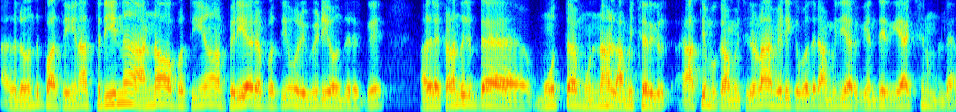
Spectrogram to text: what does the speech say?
அதில் வந்து பார்த்தீங்கன்னா திடீர்னு அண்ணாவை பற்றியும் பெரியாரை பற்றியும் ஒரு வீடியோ வந்திருக்கு. அதில் கலந்துக்கிட்ட மூத்த முன்னாள் அமைச்சர்கள் அதிமுக அமைச்சர்கள்லாம் வேடிக்கை பார்த்துட்டு அமைதியாக இருக்கு எந்த ரியாக்ஷனும் இல்லை.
